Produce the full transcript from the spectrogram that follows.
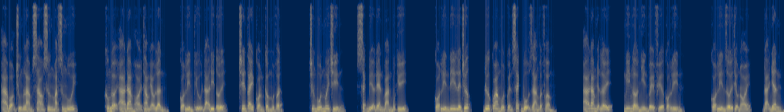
A bọn chúng làm sao sưng mặt sưng mũi? Không đợi adam hỏi thăm nghèo lần, có lìn tựu đã đi tới, trên tay còn cầm một vật. Chương bốn mươi chín, sách bìa đen bản bút ký. Có lìn đi lên trước, đưa qua một quyển sách bộ dáng vật phẩm. Adam nhận lấy nghi ngờ nhìn về phía Cọ lìn Cọ lìn giới thiệu nói, đại nhân,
